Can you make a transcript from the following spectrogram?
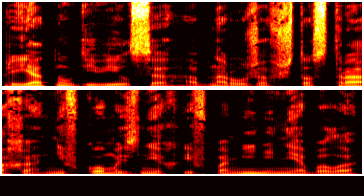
Приятно удивился, обнаружив, что страха ни в ком из них и в помине не было,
